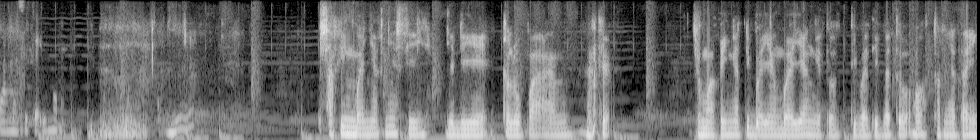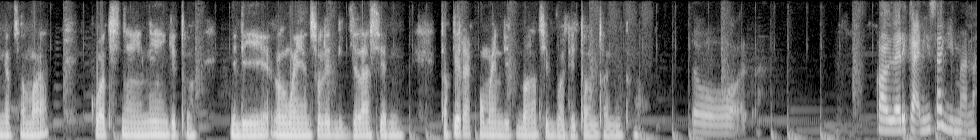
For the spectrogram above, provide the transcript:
yang masih keinget? Saking banyaknya sih, jadi kelupaan. Cuma keinget di bayang-bayang gitu. Tiba-tiba tuh, oh ternyata ingat sama quotes-nya ini gitu jadi lumayan sulit dijelasin. Tapi recommended banget sih buat ditonton itu. Tuh kalau dari kak Nisa gimana?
